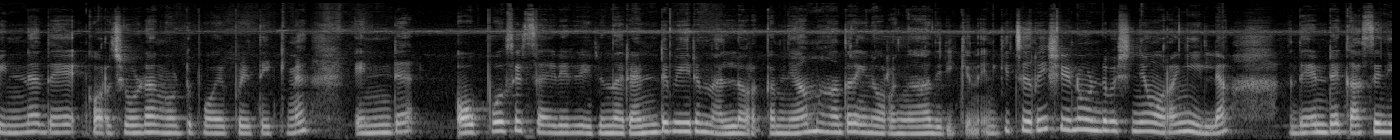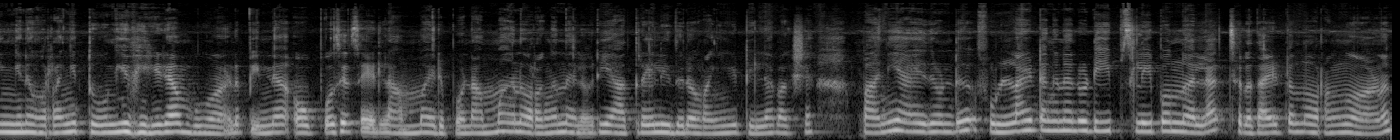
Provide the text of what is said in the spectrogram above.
പിന്നെ അതേ കുറച്ചുകൂടെ അങ്ങോട്ട് പോയപ്പോഴത്തേക്കിന് എന്റെ ഓപ്പോസിറ്റ് സൈഡിൽ ഇരുന്ന രണ്ടുപേരും നല്ല ഉറക്കം. ഞാൻ മാത്രം ഇങ്ങനെ ഉറങ്ങാതിരിക്കുന്നത് എനിക്ക് ചെറിയ ക്ഷീണമുണ്ട് പക്ഷെ ഞാൻ ഉറങ്ങിയില്ല. അതേ എന്റെ കസിൻ ഇങ്ങനെ ഉറങ്ങി തൂങ്ങി വീഴാൻ പോവാണ്. പിന്നെ ഓപ്പോസിറ്റ് സൈഡിൽ അമ്മ ഇരിപ്പുണ്ട്. അമ്മ അങ്ങനെ ഉറങ്ങുന്നില്ല ഒരു യാത്രയിൽ ഇതുവരെ ഉറങ്ങിയിട്ടില്ല. പക്ഷെ പനി ആയതുകൊണ്ട് ഫുള്ളായിട്ട് അങ്ങനെ ഒരു ഡീപ്പ് സ്ലീപ്പൊന്നുമല്ല ചെറുതായിട്ടൊന്ന് ഉറങ്ങുവാണ്.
